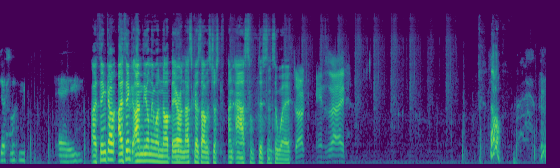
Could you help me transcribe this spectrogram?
Just looking. A. I think I, I think I'm the only one not there, and that's because I was just an ass of distance away. Duck inside. No!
